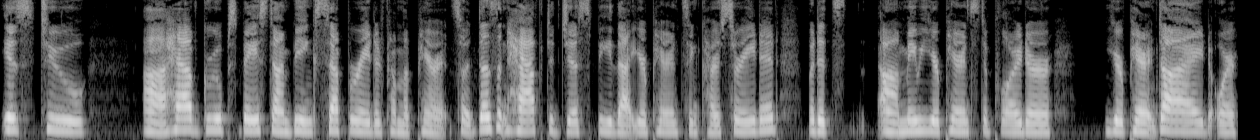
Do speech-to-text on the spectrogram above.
is to uh, have groups based on being separated from a parent. So it doesn't have to just be that your parent's incarcerated, but it's uh, maybe your parent's deployed or your parent died or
